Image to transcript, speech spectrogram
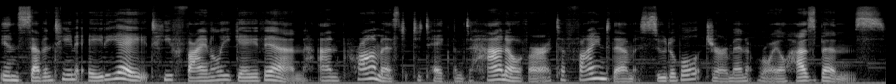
In 1788, he finally gave in and promised to take them to Hanover to find them suitable German royal husbands.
